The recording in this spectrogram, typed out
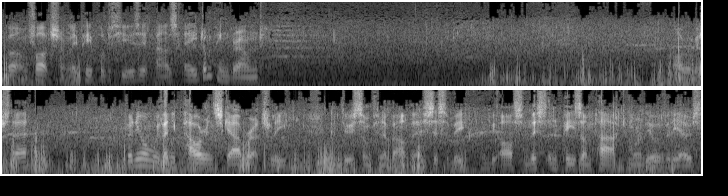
But unfortunately, people just use it as a dumping ground. More rubbish there. If anyone with any power in Scarborough actually could do something about this, this would be, be awesome. This and Peasholm Park in one of the other videos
